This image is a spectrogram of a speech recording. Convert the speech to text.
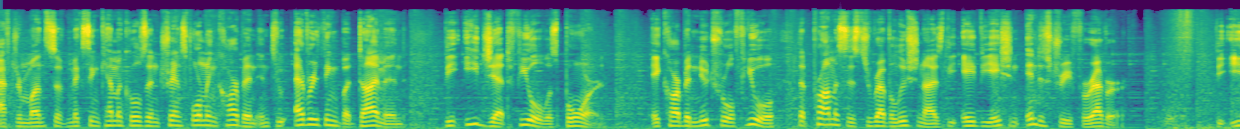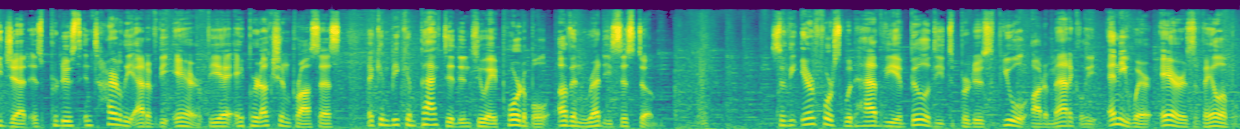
After months of mixing chemicals and transforming carbon into everything but diamond, the E-Jet fuel was born, a carbon neutral fuel that promises to revolutionize the aviation industry forever. The E-Jet is produced entirely out of the air via a production process that can be compacted into a portable, oven-ready system. So the Air Force would have the ability to produce fuel automatically anywhere air is available,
